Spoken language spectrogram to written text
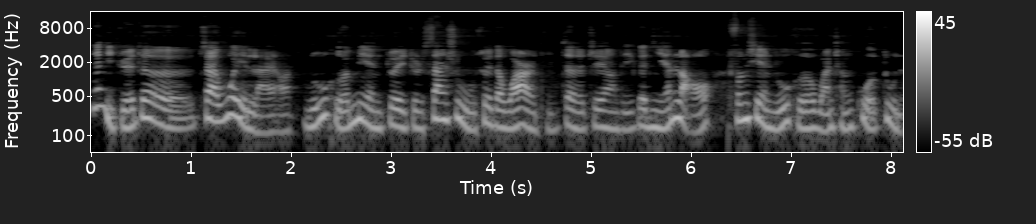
那你觉得在未来啊，如何面对就是三十五岁的瓦尔迪的这样的一个年老锋线，如何完成过渡呢？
